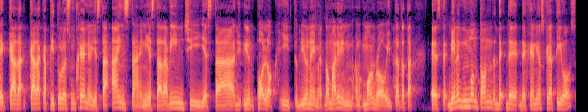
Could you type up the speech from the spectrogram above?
eh, cada, cada capítulo es un genio y está Einstein y está Da Vinci y está Pollock y you name it, ¿no? Marilyn Monroe y ta, ta, ta. Este, vienen un montón de, de, genios creativos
